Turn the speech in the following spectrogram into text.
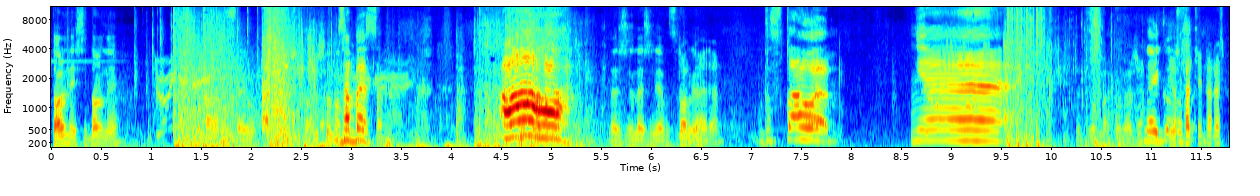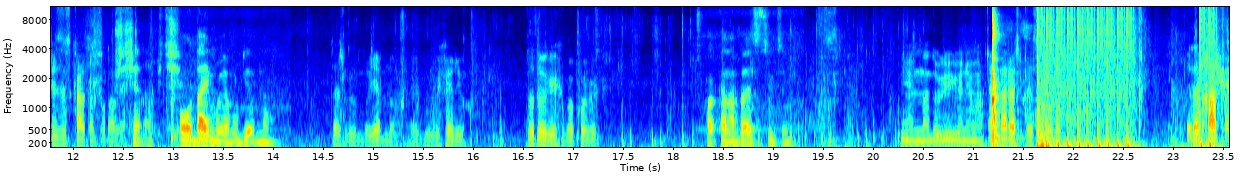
Dolny, jeszcze dolny. Za besem. Leży, leży, ja wysypuję. Dostałem! Nie! Najgorsze. Ostatni na respie ze scoutem podamy. Muszę się napić. O, daj mu, ja mu biedna. Też bym mu jedną, jakby wychylił. Do drugiej chyba powiek. Paka na bez, czy gdzie? Nie wiem, na drugiego nie ma. Ja na respie jest jeden. Jeden chata.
